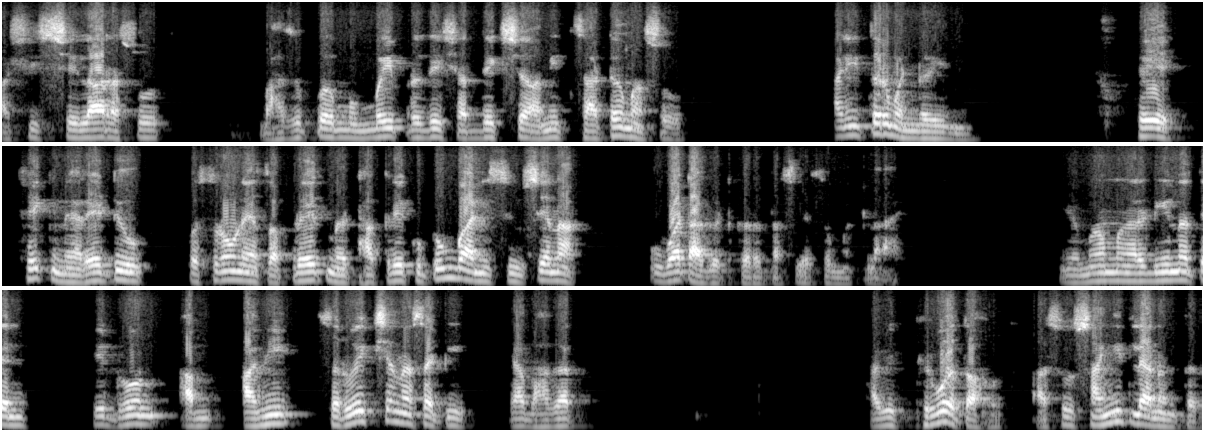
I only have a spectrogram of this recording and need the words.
आशिष शेलार असोत भाजप मुंबई प्रदेश अध्यक्ष अमित साटम असो आणि इतर मंडळींनी हे फेक नॅरेटिव्ह पसरवण्याचा प्रयत्न ठाकरे कुटुंब आणि शिवसेना उभा टागट करत असल्याचं म्हटलं आहे. एम. एम. आर डीनं हे ड्रोन आम्ही सर्वेक्षणासाठी या भागात हवेत फिरवत आहोत असं सांगितल्यानंतर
